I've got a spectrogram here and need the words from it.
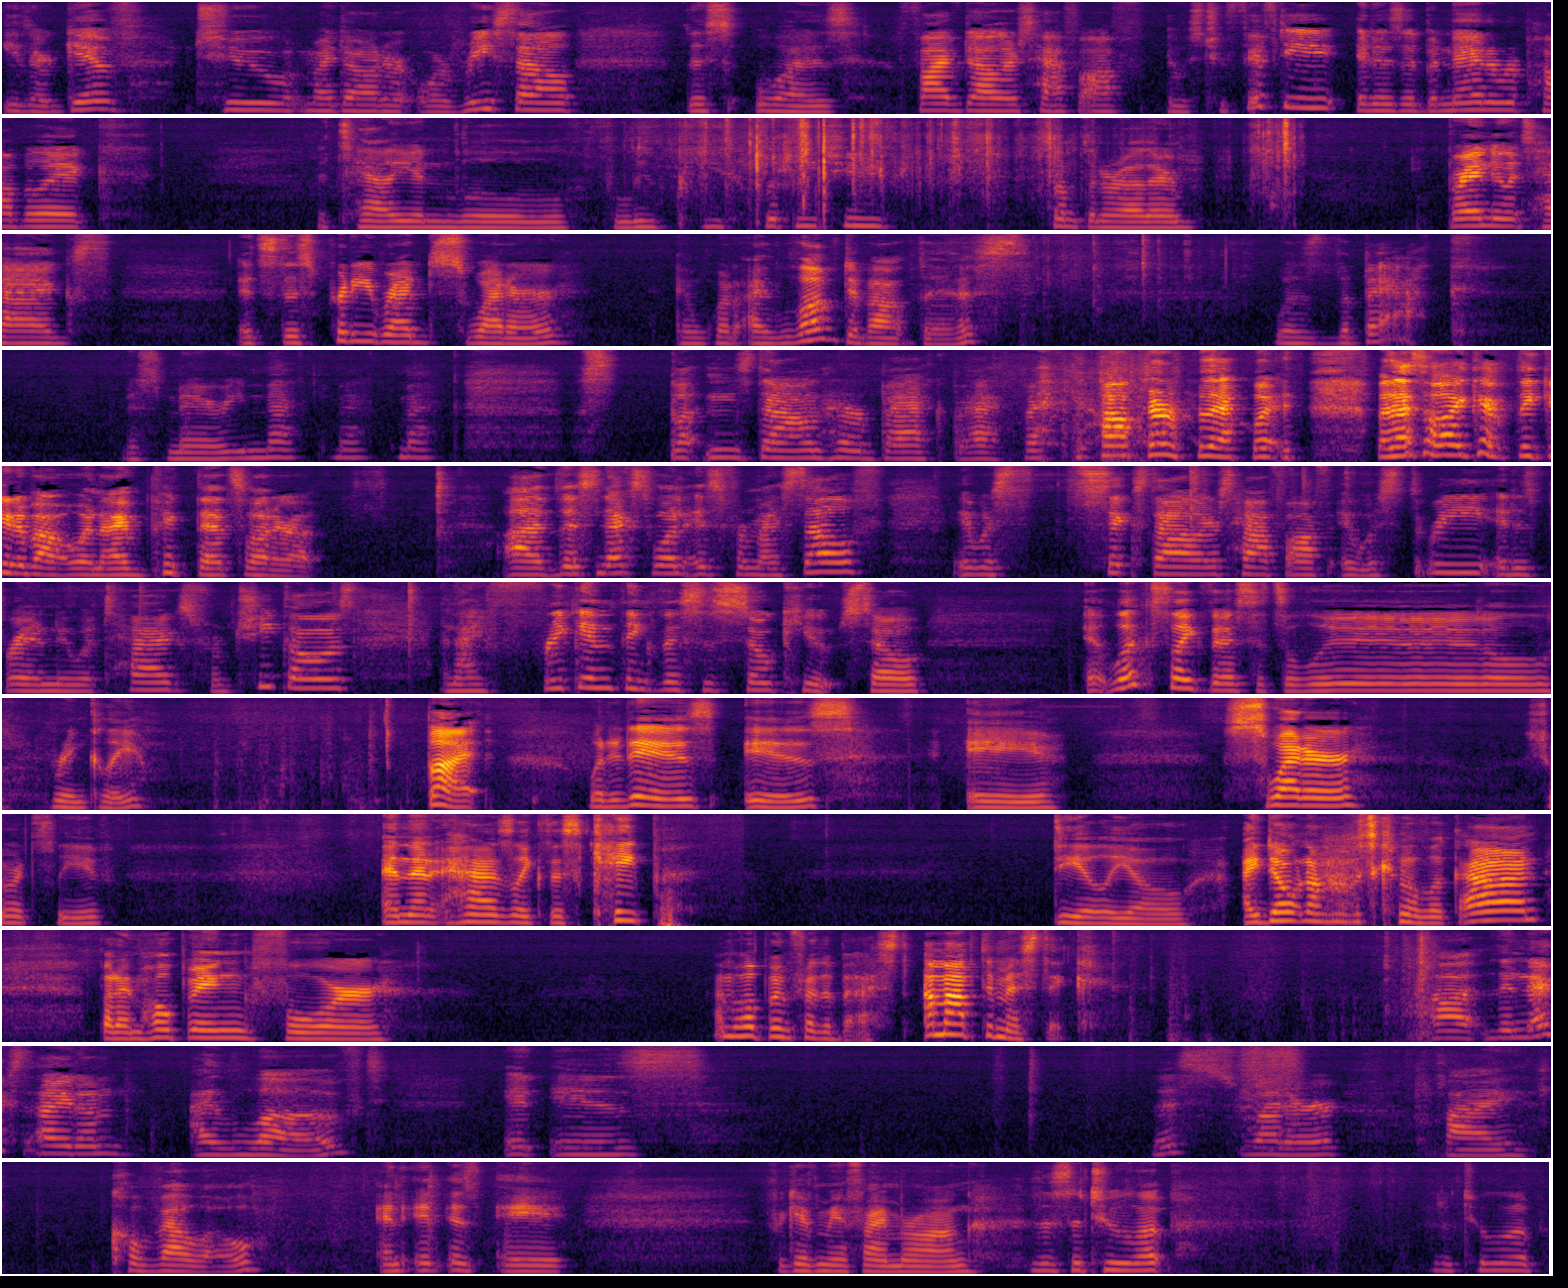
either give to my daughter or resell. This was five dollars half off. It was two fifty. It is a Banana Republic Italian wool flippy flippy something or other. Brand new tags. It's this pretty red sweater. And what I loved about this was the back. Miss Mary Mac Mac Mac buttons down her back, back, back, however that went. But that's all I kept thinking about when I picked that sweater up. Uh, this next one is for myself. It was six dollars half off. It was three. It is brand new with tags from Chico's, and I freaking think this is so cute. So it looks like this. It's a little wrinkly. But what it is, is a sweater, short sleeve. And then it has like this cape dealio. I don't know how it's going to look on, but I'm hoping for I'm hoping for the best. I'm optimistic. Uh, the next item I loved. It is this sweater by Covello. And it is a, forgive me if I'm wrong, is this a tulip? Is a tulip?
